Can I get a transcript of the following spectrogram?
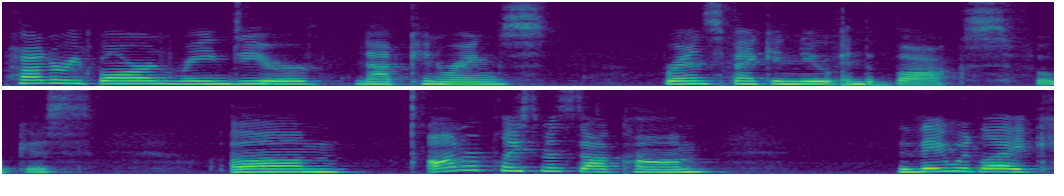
Pottery Barn reindeer napkin rings, brand spanking new in the box, focus. Um, on replacements.com, they would like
